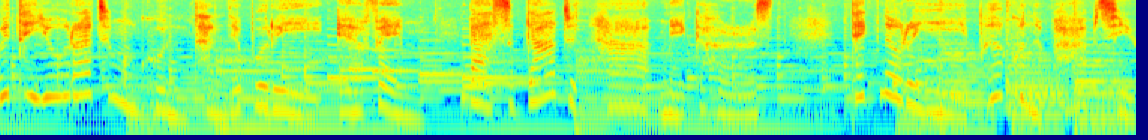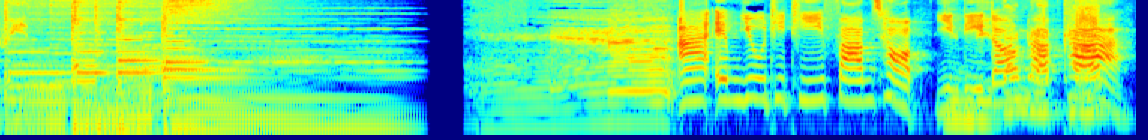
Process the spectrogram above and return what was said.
วิทยุราชมงคลธัญบุรี FM 89.5เมกะเฮิรตซ์เทคโนโลยีเพื่อคุณภาพชีวิต RMUTT Farm Shop ยินดีต้อนรับค่ะ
